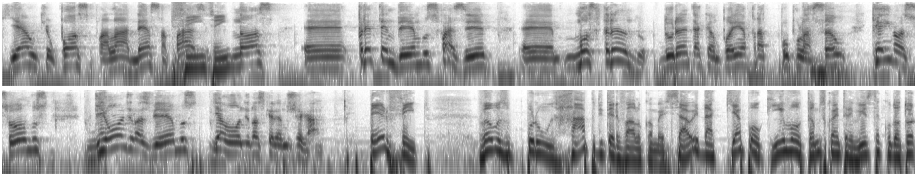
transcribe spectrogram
que é o que eu posso falar nessa fase, sim, sim. nós é, pretendemos fazer, é, mostrando durante a campanha para a população quem nós somos, de onde nós viemos e aonde nós queremos chegar. Perfeito. Vamos por um rápido intervalo comercial e daqui a pouquinho voltamos com a entrevista com o Dr.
